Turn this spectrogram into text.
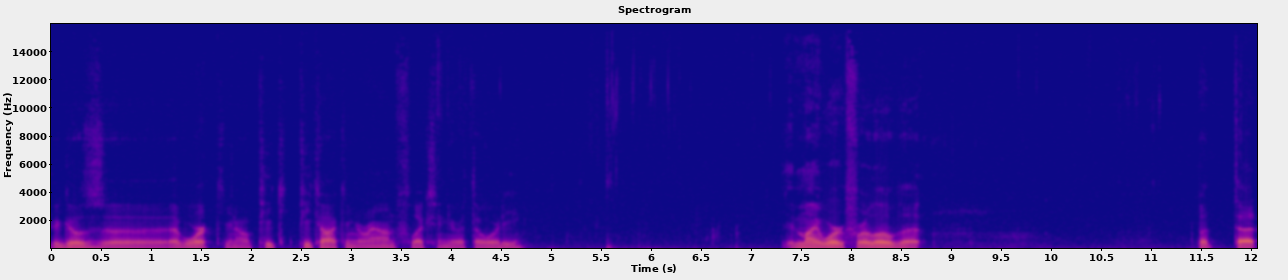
it goes uh, at work, you know, peacocking around, flexing your authority. It might work for a little bit, but that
